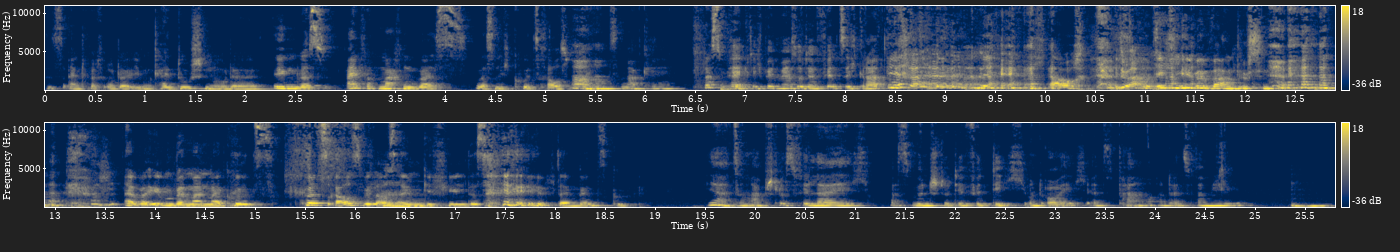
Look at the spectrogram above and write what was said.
Das ist einfach, oder eben kalt duschen oder irgendwas einfach machen, was, was mich kurz rausbringt. Aha, okay. Respekt, ich bin mehr so der 40 Grad Duscher. ich auch. Du auch. Ich liebe warm duschen. Aber eben, wenn man mal kurz, kurz raus will aus mhm. einem Gefühl, das hilft einem ganz gut. Ja, zum Abschluss vielleicht, was wünschst du dir für dich und euch als Paar und als Familie? Mhm.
